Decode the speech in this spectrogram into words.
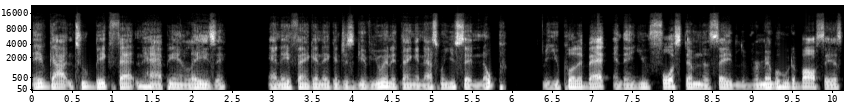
They've gotten too big, fat, and happy and lazy, and they thinking they can just give you anything. And that's when you said nope. And you pull it back, and then you force them to say, "Remember who the boss is."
